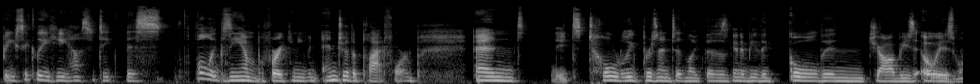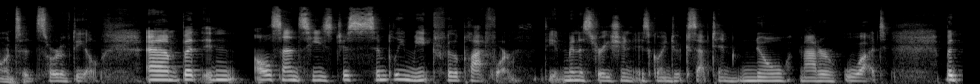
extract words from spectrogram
basically he has to take this full exam before he can even enter the platform. And it's totally presented like this is going to be the golden job he's always wanted sort of deal. Um, but in all sense, he's just simply meat for the platform. The administration is going to accept him no matter what. But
